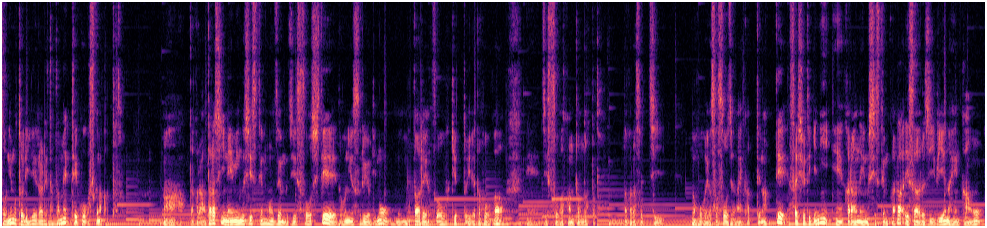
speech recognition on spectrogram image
装にも取り入れられたため抵抗が少なかったと。あ、だから新しいネーミングシステムを全部実装して導入するよりも、も元あるやつをキュッと入れた方が、えー、実装が簡単だったと。だからそっちの方が良さそうじゃないかってなって、最終的に、え、カラーネームシステムから sRGB への変換を、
